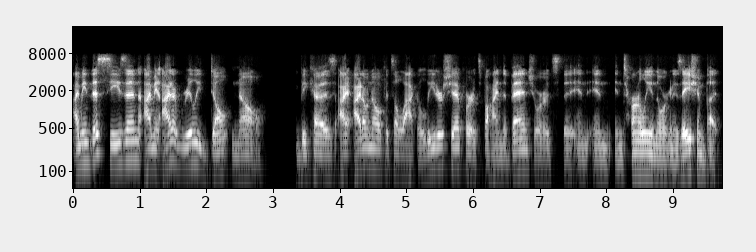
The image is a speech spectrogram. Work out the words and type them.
i mean this season i mean i really don't know because i i don't know if it's a lack of leadership or it's behind the bench or it's the in, in internally in the organization. But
